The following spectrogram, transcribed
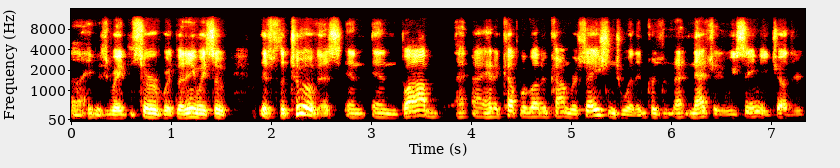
uh, he was great to serve with. But anyway, so it's the two of us, and and Bob. I had a couple of other conversations with him because naturally we seen each other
